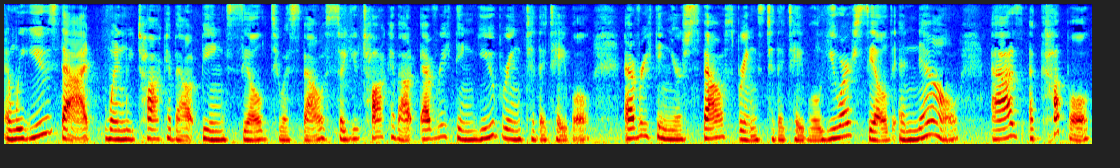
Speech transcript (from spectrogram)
And we use that when we talk about being sealed to a spouse. So you talk about everything you bring to the table, everything your spouse brings to the table. You are sealed. And now, as a couple,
